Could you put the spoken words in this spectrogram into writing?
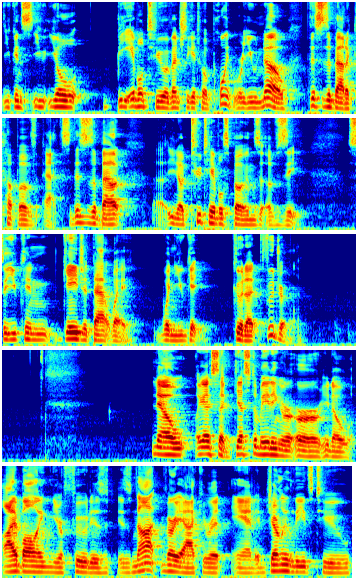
you can you, you'll be able to eventually get to a point where you know this is about a cup of X. This is about uh, you know two tablespoons of Z. So you can gauge it that way when you get good at food journaling. Now, like I said, guesstimating or, or you know eyeballing your food is is not very accurate, and it generally leads to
